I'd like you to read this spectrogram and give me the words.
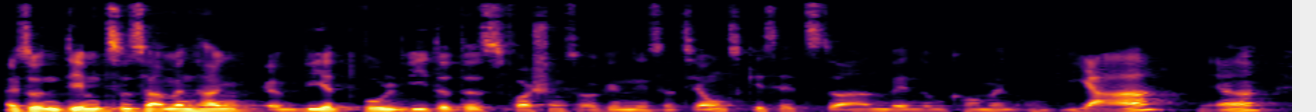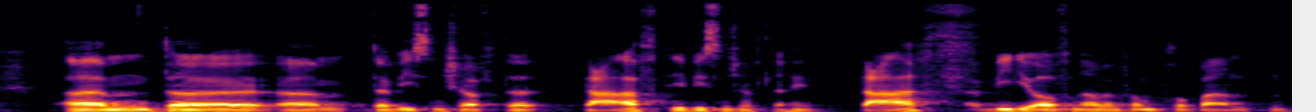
Also in dem Zusammenhang wird wohl wieder das Forschungsorganisationsgesetz zur Anwendung kommen und ja, ja ähm, der, ähm, der, Wissenschaftler darf, die Wissenschaftlerin darf Videoaufnahmen von Probanden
